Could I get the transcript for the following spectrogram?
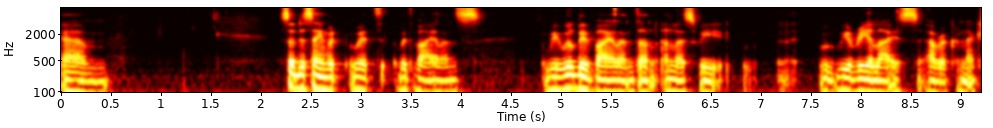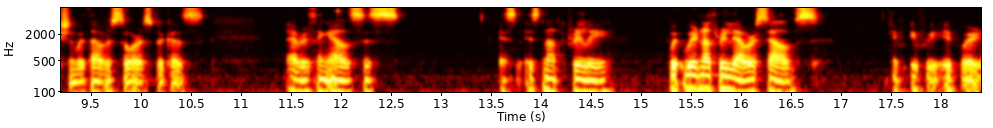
um, so the same with with with violence. We will be violent un, unless we we realize our connection with our source because everything else is is is not really we're not really ourselves if, if we if we're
